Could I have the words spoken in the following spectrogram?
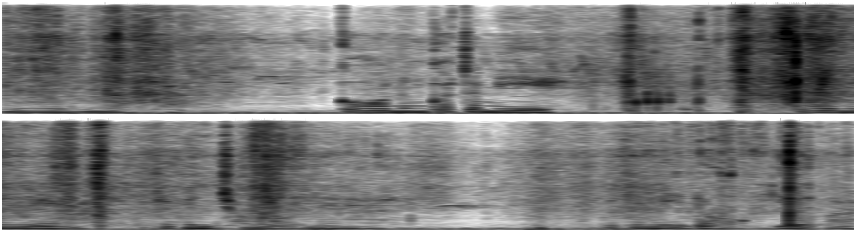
ดูเรื่องค่ะ กอ หนึ่งก็จะมีกอหนึ่งเนี่ยจะเป็นช่อเนี่ยนะก็จะมีดอกเยอะอะ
